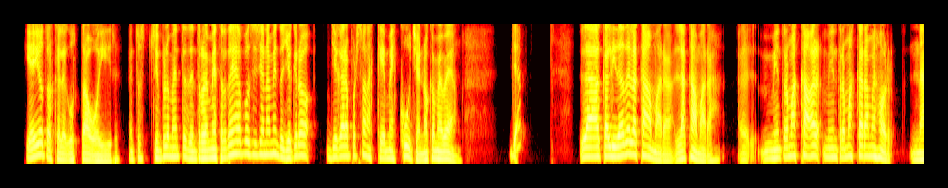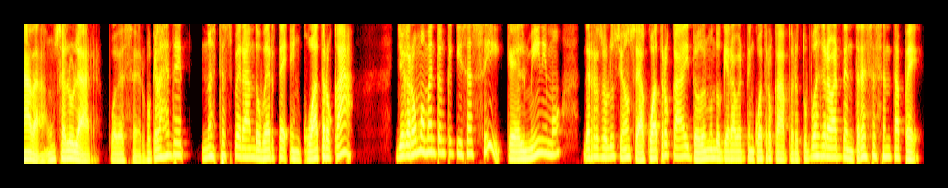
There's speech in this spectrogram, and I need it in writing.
y hay otros que le gusta oír. Entonces, simplemente dentro de mi estrategia de posicionamiento, yo quiero llegar a personas que me escuchen, no que me vean. ¿Ya? La calidad de la cámara, la cámara, eh, mientras, más mientras más cara mejor. Nada, un celular puede ser. Porque la gente no está esperando verte en 4K. Llegará un momento en que quizás sí, que el mínimo de resolución sea 4K y todo el mundo quiera verte en 4K, pero tú puedes grabarte en 360p,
